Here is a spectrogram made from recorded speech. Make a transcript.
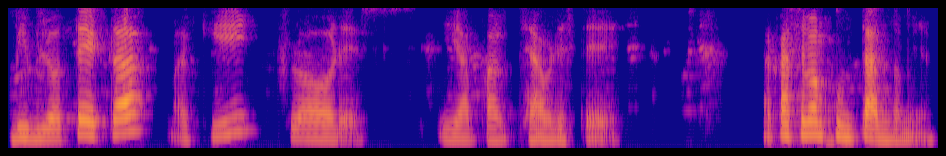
Biblioteca, aquí, flores. Y aparte abre este. Acá se van juntando, miren.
